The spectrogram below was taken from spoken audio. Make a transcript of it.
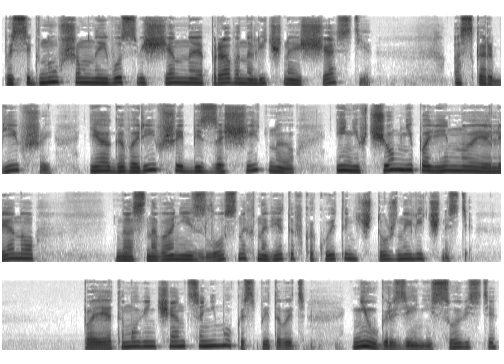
посягнувшим на его священное право на личное счастье, оскорбивший и оговоривший беззащитную и ни в чем не повинную Елену на основании злостных наветов какой-то ничтожной личности. Поэтому Винченцо не мог испытывать ни угрызений совести,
